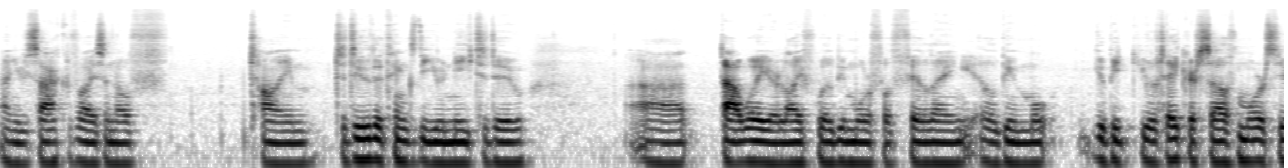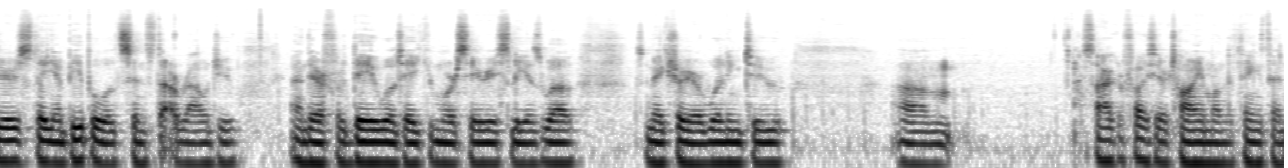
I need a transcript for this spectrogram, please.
and you sacrifice enough time to do the things that you need to do. Uh, that way your life will be more fulfilling it'll be more you'll be you'll take yourself more seriously and people will sense that around you and therefore they will take you more seriously as well. So make sure you're willing to um, sacrifice your time on the things that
